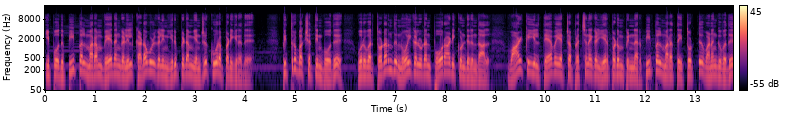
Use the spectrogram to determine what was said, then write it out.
இப்போது பீப்பல் மரம் வேதங்களில் கடவுள்களின் இருப்பிடம் என்று கூறப்படுகிறது. பித்ருபக்ஷத்தின் போது ஒருவர் தொடர்ந்து நோய்களுடன் போராடிக் கொண்டிருந்தால் வாழ்க்கையில் தேவையற்ற பிரச்சனைகள் ஏற்படும் பின்னர் பீப்பல் மரத்தை தொட்டு வணங்குவது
